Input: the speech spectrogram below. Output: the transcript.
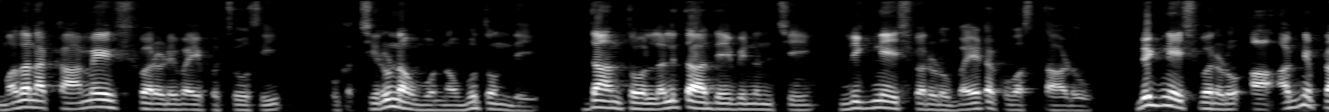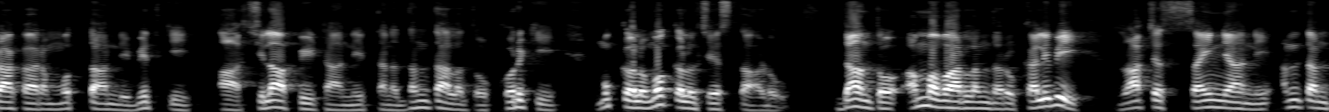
మదన కామేశ్వరుడి వైపు చూసి ఒక చిరునవ్వు నవ్వుతుంది. దాంతో లలితాదేవి నుంచి విఘ్నేశ్వరుడు బయటకు వస్తాడు. విఘ్నేశ్వరుడు ఆ అగ్ని ప్రాకారం మొత్తాన్ని వెతికి ఆ శిలాపీఠాన్ని తన దంతాలతో కొరికి ముక్కలు మొక్కలు చేస్తాడు. దాంతో అమ్మవార్లందరూ కలిపి రాక్షస సైన్యాన్ని అంతం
